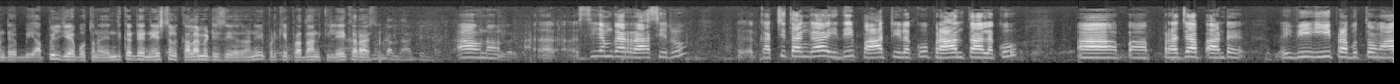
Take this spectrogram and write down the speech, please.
అంటే అప్పీల్ చేయబోతున్నారు. ఎందుకంటే నేషనల్ కలామిటీస్ ఏదని ఇప్పటికీ ప్రధానికి లేఖ రాసింది అవునవును సీఎం గారు రాసిర్రు ఖచ్చితంగా ఇది పార్టీలకు ప్రాంతాలకు ప్రజా అంటే ఇవి ఈ ప్రభుత్వం ఆ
